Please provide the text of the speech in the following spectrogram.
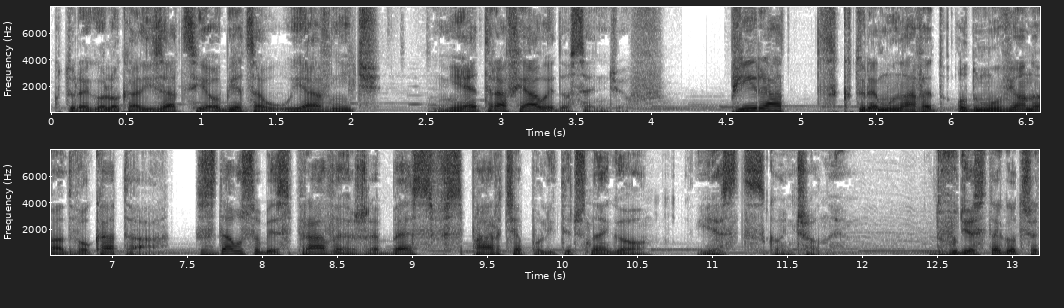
którego lokalizację obiecał ujawnić, nie trafiały do sędziów. Pirat, któremu nawet odmówiono adwokata, zdał sobie sprawę, że bez wsparcia politycznego jest skończony. 23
